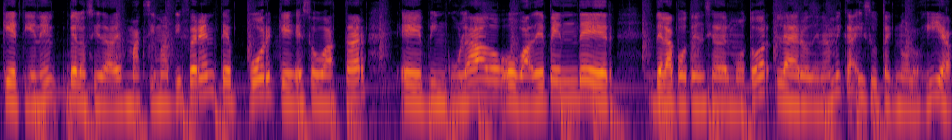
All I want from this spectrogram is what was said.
que tienen velocidades máximas diferentes porque eso va a estar eh, vinculado o va a depender de la potencia del motor, la aerodinámica y su tecnología.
